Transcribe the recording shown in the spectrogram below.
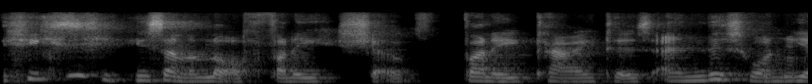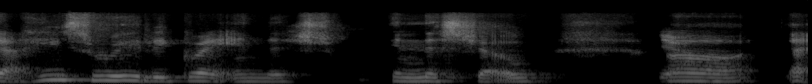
he's he's done a lot of funny show, funny characters. And this one, mm-hmm. yeah, he's really great in this in this show. Yeah. Uh,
